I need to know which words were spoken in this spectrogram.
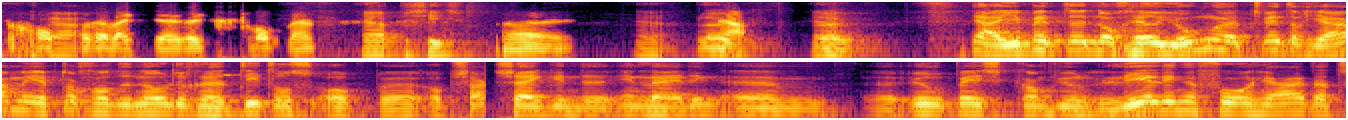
gopperen dat, je, dat je geklopt bent. Ja, precies. Nee. Leuk. Ja. Leuk. Ja, je bent eh, nog heel jong, eh, 20 jaar, maar je hebt toch al de nodige titels op, eh, op zak. Zei ik in de inleiding. Eh, Europese kampioen leerlingen vorig jaar, dat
